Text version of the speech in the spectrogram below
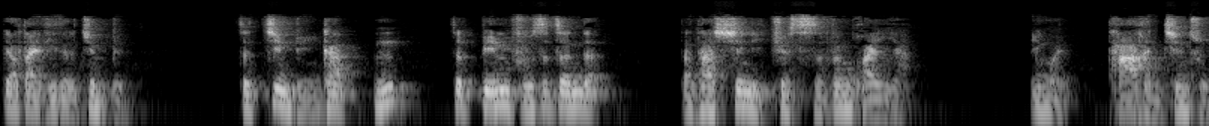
要代替这个晋丙。这晋丙一看，嗯，这兵符是真的。但他心里却十分怀疑啊，因为他很清楚，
